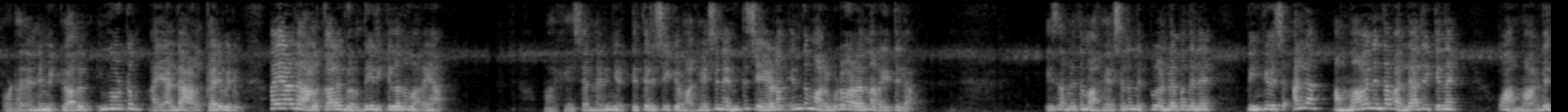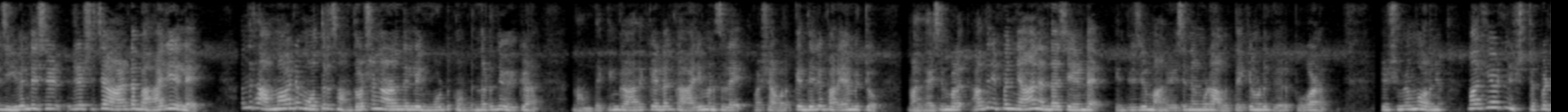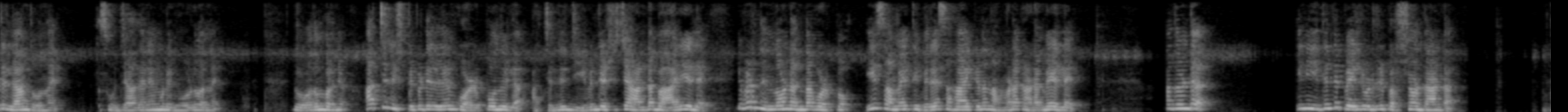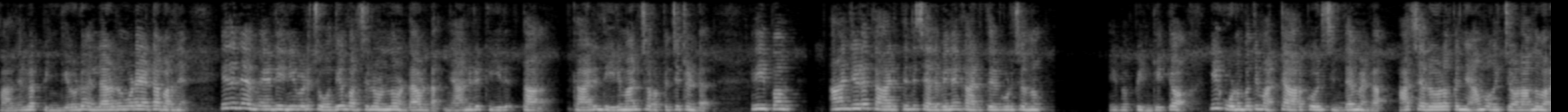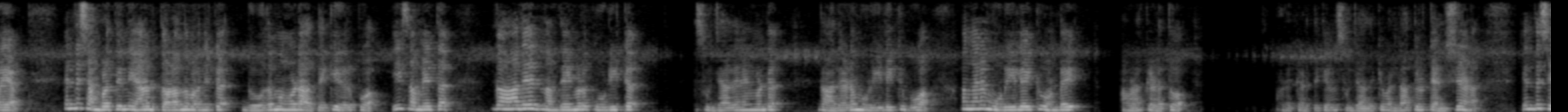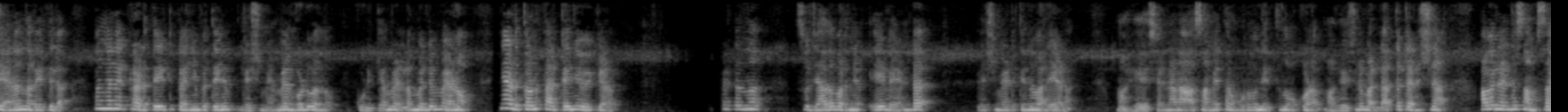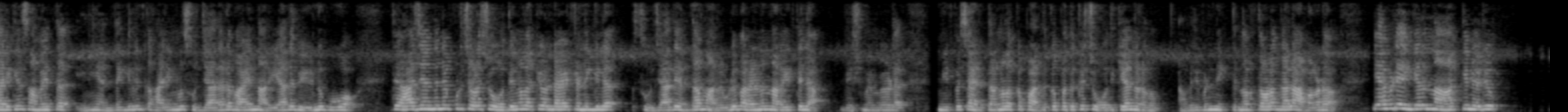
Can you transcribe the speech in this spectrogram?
ഉടനെ തന്നെ മിക്കവാറും ഇങ്ങോട്ടും അയാളുടെ ആൾക്കാർ വരും. അയാളുടെ ആൾക്കാർ വെറുതെ ഇരിക്കില്ലെന്ന് പറയാം. മഹേശൻ എന്നെ ഞെട്ടിത്തെരിച്ചിരിക്കുക മഹേശൻ എന്ത് ചെയ്യണം? എന്ത് മറുപടി പറയാമെന്ന് അറിയത്തില്ല. ഈ സമയത്ത് മഹേശനെ നിപ്പ് കണ്ടപ്പോൾ തന്നെ പിങ്കി വെച്ച് അല്ല അമ്മാവൻ എന്താ വല്ലാതിരിക്കുന്നേ? ഓ അമ്മാവന്റെ ജീവൻ രക്ഷ രക്ഷിച്ച ആളുടെ ഭാര്യയല്ലേ. എന്നിട്ട് അമ്മാവന്റെ മുഖത്തൊരു സന്തോഷം കാണുന്നില്ല? ഇങ്ങോട്ട് കൊണ്ടുനടന്ന് ചോദിക്കുകയാണ്. നന്ദയ്ക്കും കാതയ്ക്കും എല്ലാം കാര്യം മനസ്സിലായി. പക്ഷെ അവർക്ക് എന്തെങ്കിലും പറയാൻ പറ്റുമോ മഹേശൻ പറ അതിനിപ്പം ഞാൻ എന്താ ചെയ്യേണ്ടേ? എന്ന് ചോദിച്ചു മഹേശനും കൂടെ അകത്തേക്ക് അങ്ങോട്ട് കയറി പോവാണ്. ലക്ഷ്മിയമ്മ പറഞ്ഞു മഹിയേട്ടന് ഇഷ്ടപ്പെട്ടില്ല എന്ന് തോന്നേ. സുജാതനെയും കൂടെ ഇങ്ങോട്ട് വന്നേ. ഗോതം പറഞ്ഞു അച്ഛൻ ഇഷ്ടപ്പെട്ടില്ലെങ്കിലും കുഴപ്പമൊന്നുമില്ല. അച്ഛന്റെ ജീവൻ രക്ഷിച്ച ആളുടെ ഭാര്യയല്ലേ. ഇവിടെ നിന്നുകൊണ്ട് എന്താ കുഴപ്പം? ഈ സമയത്ത് ഇവരെ സഹായിക്കണം നമ്മുടെ കടമയല്ലേ. അതുകൊണ്ട് ഇനി ഇതിന്റെ പേരിൽ ഒരു പ്രശ്നം ഉണ്ടാണ്ട. പറഞ്ഞല്ലോ പിങ്കിയോടും എല്ലാവരും കൂടെ ആയിട്ടാ പറഞ്ഞേ. ഇതിന് വേണ്ടി ഇനി ഇവിടെ ചോദ്യം പറച്ചിലൊന്നും ഉണ്ടാവണ്ട. ഞാനൊരു കാര്യം തീരുമാനിച്ചുറപ്പിച്ചിട്ടുണ്ട്. ഇനിയിപ്പം ആന്റിയുടെ കാര്യത്തിന്റെ ചെലവിനെ കാര്യത്തെ കുറിച്ചൊന്നും ഇപ്പം പിങ്കിക്കോ ഈ കുടുംബത്തിൽ മറ്റാർക്കും ഒരു ചിന്തയും വേണ്ട. ആ ചെലവുകളൊക്കെ ഞാൻ വഹിച്ചോളാം എന്ന് പറയാം. എന്റെ ശമ്പളത്തിൽ നിന്ന് ഞാൻ എടുത്തോളാം എന്ന് പറഞ്ഞിട്ട് ഗൗതം അങ്ങോട്ട് അകത്തേക്ക് പോവാ. ഈ സമയത്ത് ഗാഥയും നന്ദയും കൂടെ കൂടിയിട്ട് സുജാതനെയും കൊണ്ട് ഗാഥയുടെ മുറിയിലേക്ക് പോവാ. അങ്ങനെ മുറിയിലേക്ക് കൊണ്ടുപോയി അവിടെ കിടത്തുക അവിടെ കിടത്തിക്കുമ്പോൾ സുജാതയ്ക്ക് വല്ലാത്തൊരു ടെൻഷനാണ്. എന്ത് ചെയ്യണമെന്ന് അറിയത്തില്ല. അങ്ങനെ കിടത്തിയിട്ട് കഴിഞ്ഞപ്പോഴത്തേനും ലക്ഷ്മിയമ്മ അങ്ങോട്ട് വന്നു. കുടിക്കാൻ വെള്ളം വല്ലതും വേണോ? ഞാൻ എടുത്തോണ്ട് തട്ടേന്ന് ചോദിക്കണം പെട്ടെന്ന് സുജാത പറഞ്ഞു ഏ വേണ്ട ലക്ഷ്മി അടുത്തിന്ന് പറയണം. മഹേശനാണ് ആ സമയത്ത് അങ്ങോട്ട് വന്ന് എത്തി നോക്കണം. മഹേഷന് വല്ലാത്ത ടെൻഷനാ അവർ രണ്ട് സംസാരിക്കുന്ന സമയത്ത് ഇനി എന്തെങ്കിലും കാര്യങ്ങൾ സുജാതയുടെ വായെന്ന് അറിയാതെ വീണു പോവോ? രാജേന്ദ്രനെ കുറിച്ചുള്ള ചോദ്യങ്ങളൊക്കെ ഉണ്ടായിട്ടുണ്ടെങ്കിൽ സുജാത എന്താ മറുപടി പറയണമെന്ന് അറിയത്തില്ല. ലക്ഷ്മി അമ്മയോട് ഇനിയിപ്പോൾ ചരിത്രങ്ങളൊക്കെ പതുക്കെ പതുക്കെ ചോദിക്കാൻ തുടങ്ങും. അവരിവിടെ നിൽക്കുന്നിടത്തോളം കാലം അപകടമാണ് എവിടെയെങ്കിലും നാക്കിനൊരു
